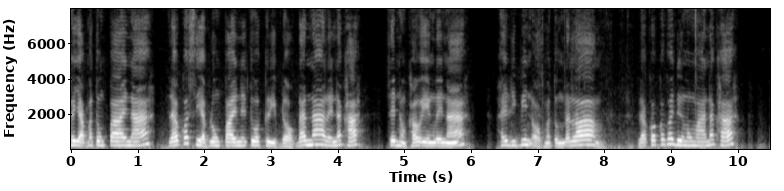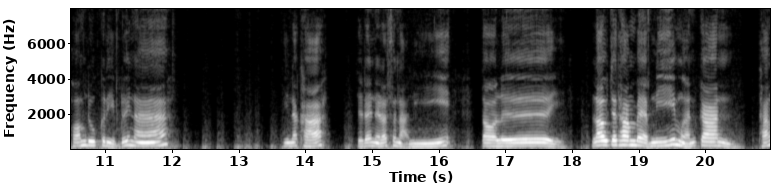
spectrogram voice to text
ขยับมาตรงปลายนะ แล้วก็เสียบลงไปในตัวกลีบดอกด้านหน้าเลยนะคะ เส้นของเขาเองเลยนะ ให้ริบบิ้นออกมาตรงด้านล่าง แล้วก็ค่อยๆดึงลงมานะคะ พร้อมดูกรีบด้วยนะ นี่นะคะ จะได้ในลักษณะนี้ ต่อเลย เราจะทำแบบนี้เหมือนกันทั้ง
